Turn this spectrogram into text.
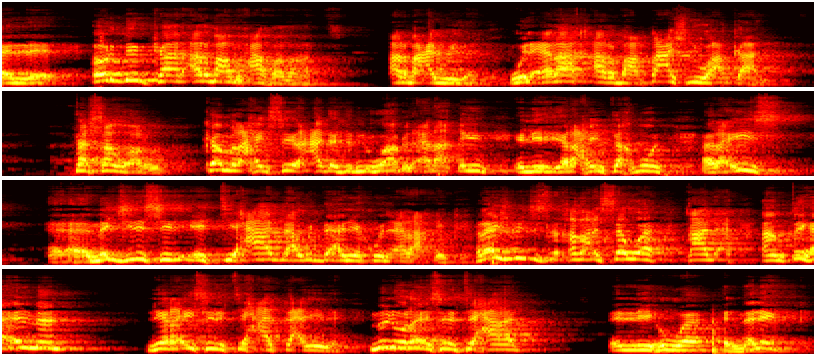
الاردن كان أربع محافظات أربع الويه والعراق 14 لواء كان. تصوروا كم راح يصير عدد النواب العراقيين اللي راح ينتخبون؟ رئيس مجلس الاتحاد لابد أن يكون عراقي، رئيس مجلس القضاء سوى قال أنطيها لمن؟ لرئيس الاتحاد تعيينه، منو رئيس الاتحاد؟ اللي هو الملك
